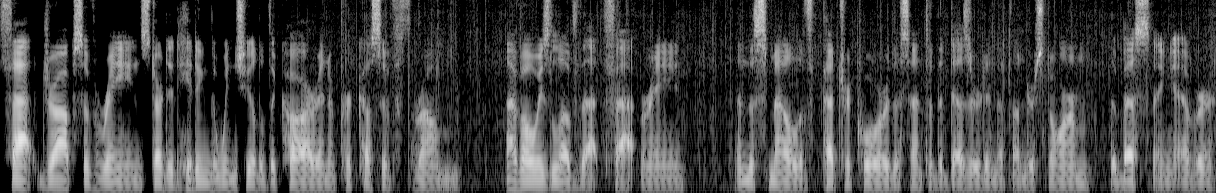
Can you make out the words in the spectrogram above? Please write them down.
Fat drops of rain started hitting the windshield of the car in a percussive thrum. I've always loved that fat rain, and the smell of petrichor, the scent of the desert in a thunderstorm, the best thing ever.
